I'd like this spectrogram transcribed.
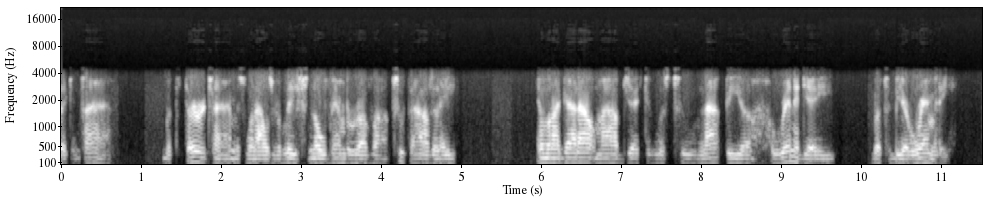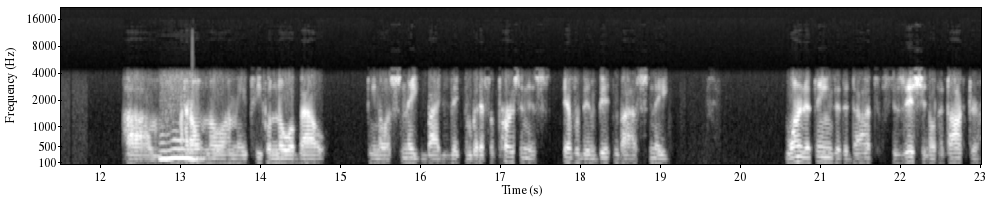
second time. But the third time is when I was released November of uh, 2008. And when I got out, my objective was to not be a renegade, but to be a remedy. Um, mm-hmm. I don't know how many people know about, you know, a snake bite victim, but if a person has ever been bitten by a snake, one of the things that the doctor, physician or the doctor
